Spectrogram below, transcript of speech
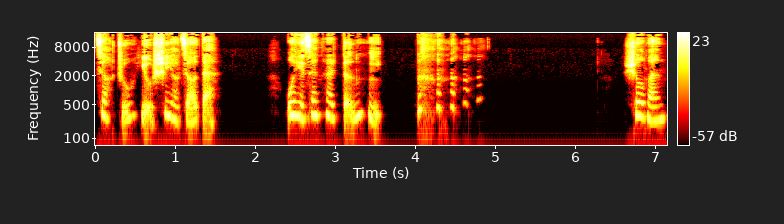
教主有事要交代，我也在那儿等你。说完，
